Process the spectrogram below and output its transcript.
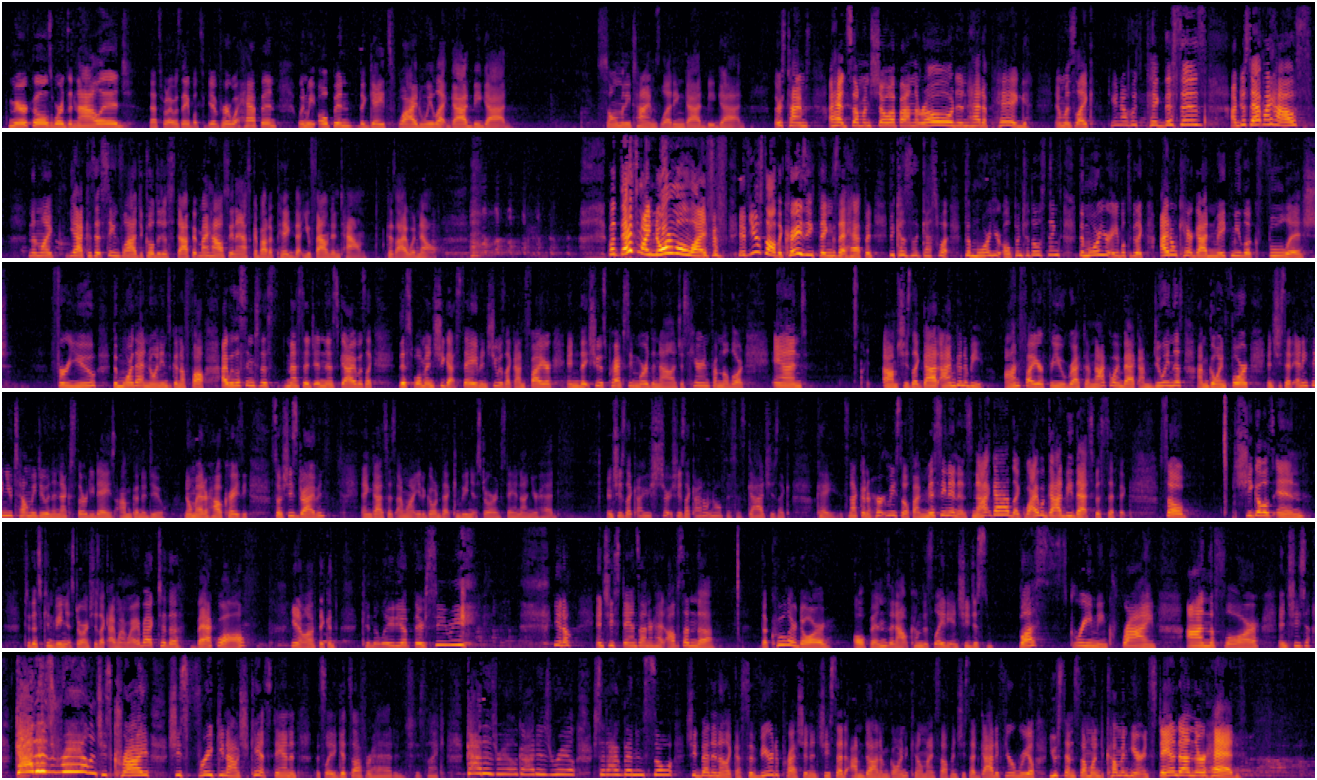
Miracles, words of knowledge. That's what I was able to give her. What happened when we opened the gates wide, when we let God be God. So many times letting God be God. There's times I had someone show up on the road and had a pig and was like, Do you know whose pig this is? I'm just at my house. And I'm like, Yeah, because it seems logical to just stop at my house and ask about a pig that you found in town, because I would know. but that's my normal life. If, if you saw the crazy things that happen, because guess what? The more you're open to those things, the more you're able to be like, I don't care, God, make me look foolish for you, the more that anointing is going to fall. I was listening to this message, and this guy was like, this woman, she got saved, and she was like on fire, and she was practicing words of knowledge, just hearing from the Lord. And um, she's like, God, I'm going to be on fire for you, wrecked. I'm not going back. I'm doing this. I'm going forward. And she said, anything you tell me to do in the next 30 days, I'm going to do, no matter how crazy. So she's driving, and God says, I want you to go into that convenience store and stand on your head. And she's like, Are you sure? She's like, I don't know if this is God. She's like, Okay, it's not going to hurt me. So if I'm missing it and it's not God, like, why would God be that specific? So she goes in to this convenience store and she's like, I went right back to the back wall. You know, I'm thinking, Can the lady up there see me? you know, and she stands on her head. All of a sudden, the, the cooler door opens and out comes this lady and she just busts screaming, crying on the floor. And she's, God is real! And she's crying. She's freaking out. She can't stand. And this lady gets off her head and she's like, God is real. God is real. She said, I've been in so, she'd been in a, like a severe depression. And she said, I'm done. I'm going to kill myself. And she said, God, if you're real, you send someone to come in here and stand on their head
